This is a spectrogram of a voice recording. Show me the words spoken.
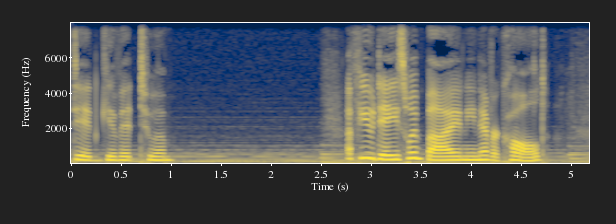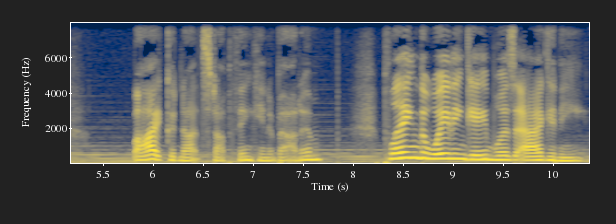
did give it to him. A few days went by and he never called. I could not stop thinking about him. Playing the waiting game was agony.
